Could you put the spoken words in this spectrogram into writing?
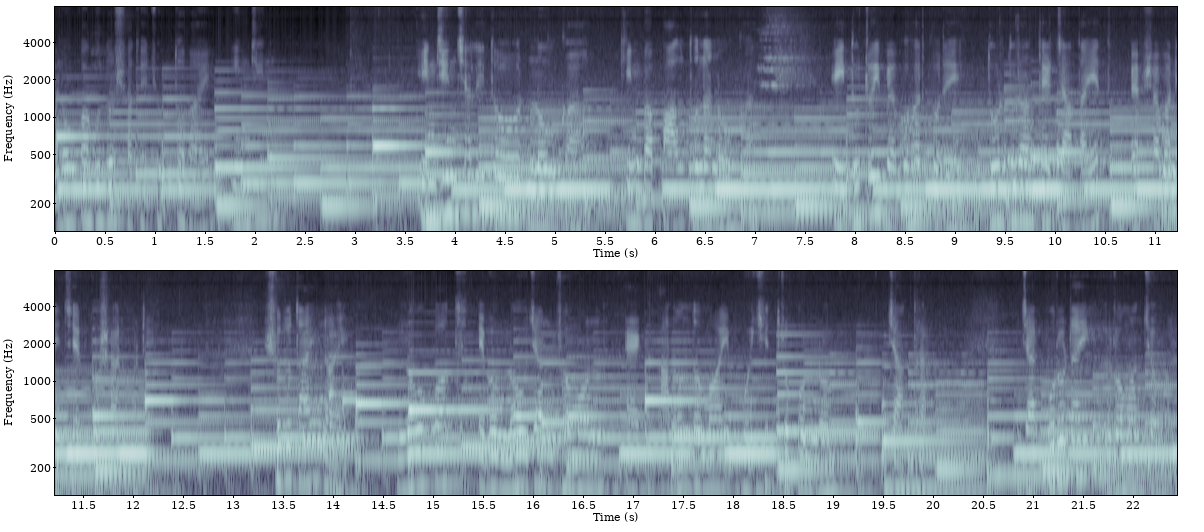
নৌকাগুলোর সাথে যুক্ত হয় ইঞ্জিন। ইঞ্জিন চালিত নৌকা কিংবা পালতোলা নৌকা। এই দুটোই ব্যবহার করে দূর দূরান্তের যাতায়াত ব্যবসা বাণিজ্যের প্রসার ঘটে। শুধু তাই নয়, নৌপথ এবং নৌযান ভ্রমণ এক আনন্দময়, বৈচিত্র্যপূর্ণ যাত্রা, যার পুরোটাই রোমাঞ্চময়।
